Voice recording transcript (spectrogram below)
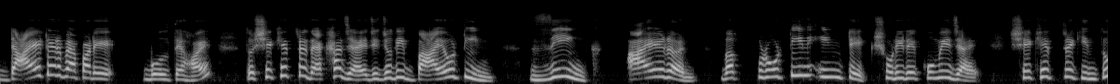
ডায়েটের ব্যাপারে বলতে হয়। তো সেক্ষেত্রে দেখা যায় যে যদি বায়োটিন জিঙ্ক আয়রন বা প্রোটিন ইনটেক শরীরে কমে যায়, সেক্ষেত্রে কিন্তু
